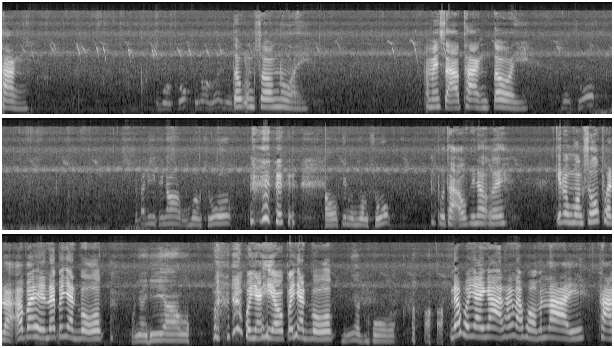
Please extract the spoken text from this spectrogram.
ทางตกลงซองหน่วย เอาไม่สาวทางต่อย สวัสดีพี่น้องม่วงชุกเรากินม่วงชุกผู้เฒ่าพี่น้องเอ้ยกินมะม่วงสุกเพิ่นว่าเอาไปเห็นได้ไปหยัดโบกพ่อใหญ่เหี่ยวพ่อใหญ่เหี่ยวไปหยัดโบกเมียดโบกเด้อพ่อใหญ่งาทั้งหน้าพอมันลายทาง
